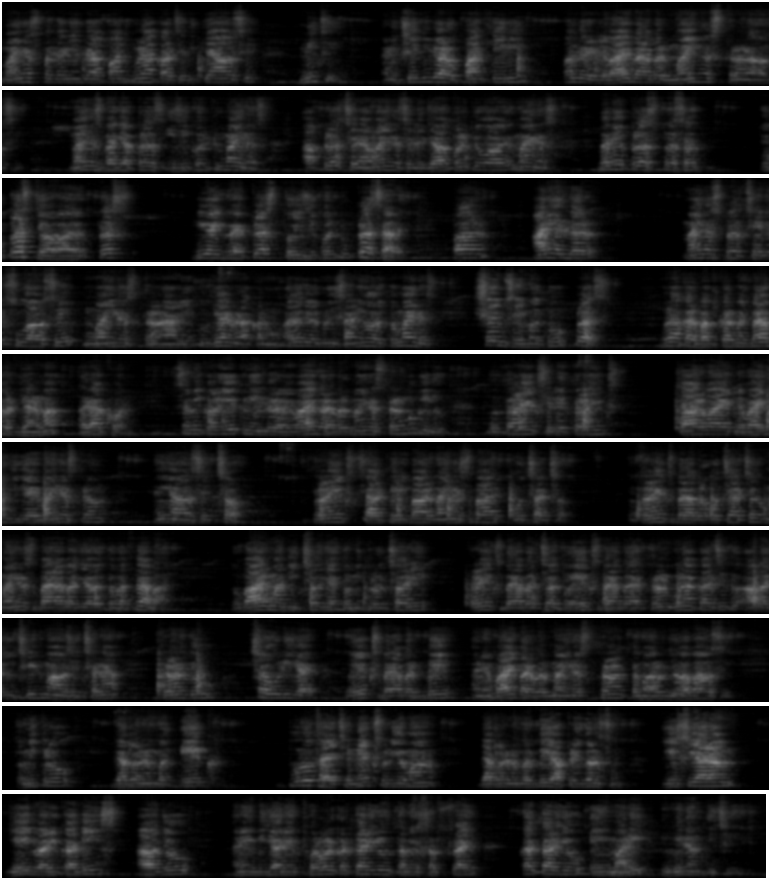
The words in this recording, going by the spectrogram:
માઇનસ પંદરની અંદર આ પાંચ ગુણાકાર છે ક્યાં આવશે? નીચે. અને છે દુડાળો પાંચ તેરી પંદર, એટલે વાય બરાબર માઇનસ ત્રણ આવશે. માઇનસ ભાગ્યા plus is equal to minus. આ પ્લસ છે આ માઇનસ એટલે જવાબ પણ કેવો આવે? માઇનસ. બને પ્લસ પ્લસ તો પ્લસ જવાબ આવે. પ્લસ ડિવાઈડ બાય પ્લસ તો ઇઝ ઇક્વલ ટુ પ્લસ આવે. પણ આની અંદર માઇનસ પ્લસ છે એટલે શું આવશે? માઇનસ ત્રણ આવે. એટલું ધ્યાન રાખવાનું. અલગ અલગ નિશાની હોય તો માઇનસ. સેમ સેમ હોય તો પ્લસ. ગુણાકાર ભાગકારમાં બરાબર ધ્યાનમાં રાખવાનું. સમીકરણ એકની અંદર હવે વાય બરાબર માઇનસ ત્રણ મૂકી દઉં. તો ત્રણ એક્સ એટલે ત્રણ એક્સ ચાર વાય એટલે વાયની જગ્યાએ માઇનસ ત્રણ. અહીંયા આવશે છ. ત્રણ એક્સ ચાર તેરી બાર માઇનસ બાર ઓછા છ. તો ત્રણ એક્સ બરાબર ઓછા છ, માઇનસ બાર આ બાજુ આવે તો વત્તા બાર. તો બારમાંથી છ જાય તો મિત્રો છ રે. ત્રણ એક્સ બરાબર છ, તો એક્સ બરાબર ત્રણ ગુણાકાર છે, તો આ બાજુ છેદમાં આવશે છના ત્રણ દુ છ ઉડી જાય, તો એક્સ બરાબર બે અને વાય બરાબર માઇનસ ત્રણ તમારો જવાબ આવશે. તો મિત્રો, દાખલા નંબર એક પૂરો થાય છે. નેક્સ્ટ વિડીયોમાં દાખલા નંબર બે આપણે ગણશું. જય સિયારામ. જય દ્વારિકાધીશ. આવજો. અને બીજાને ફોરવર્ડ કરતા રહેજો. તમે સબસ્ક્રાઈબ કરતા રહેજો. એવી મારી વિનંતી છે.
